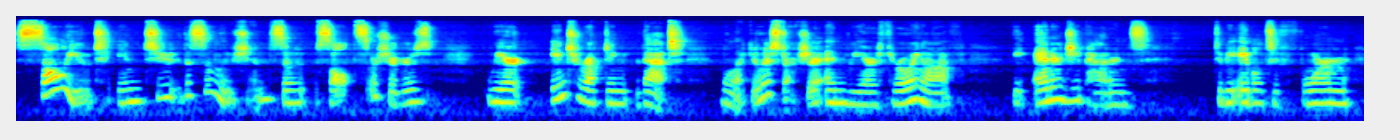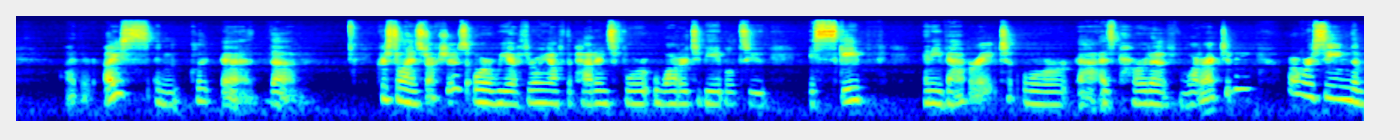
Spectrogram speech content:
solute into the solution, so salts or sugars, we are interrupting that molecular structure and we are throwing off the energy patterns to be able to form either ice and uh, the crystalline structures, or we are throwing off the patterns for water to be able to escape and evaporate or uh, as part of water activity, or we're seeing the,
